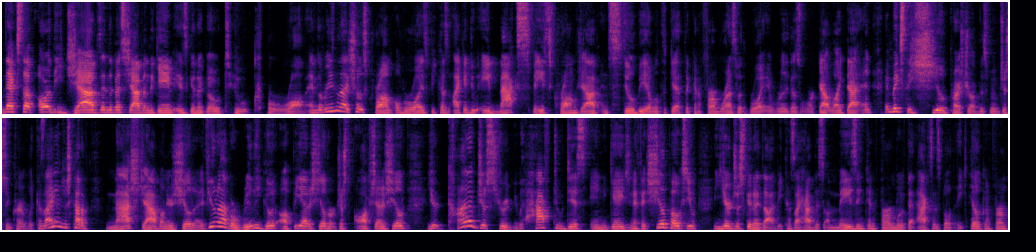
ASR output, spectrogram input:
Next up are the jabs, and the best jab in the game is going to go to Chrom. And the reason that I chose Chrom over Roy is because I can do a max space Chrom jab and still be able to get the confirm, whereas with Roy, it really doesn't work out like that. And it makes the shield pressure of this move just incredible, because I can just kind of mash jab on your shield, and if you don't have a really good uppy at a shield or just option at a shield, you're kind of just screwed. You have to disengage, and if it shield pokes you, you're just going to die, because I have this amazing confirm move that acts as both a kill confirm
